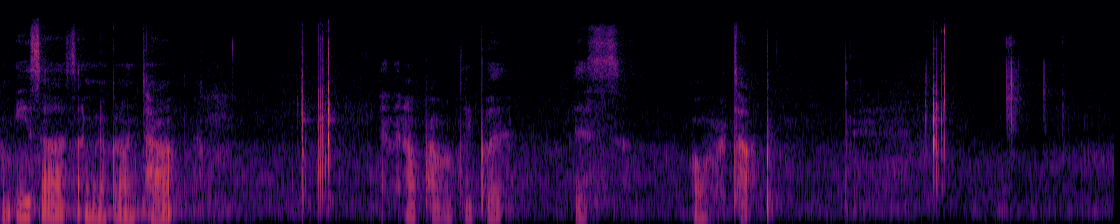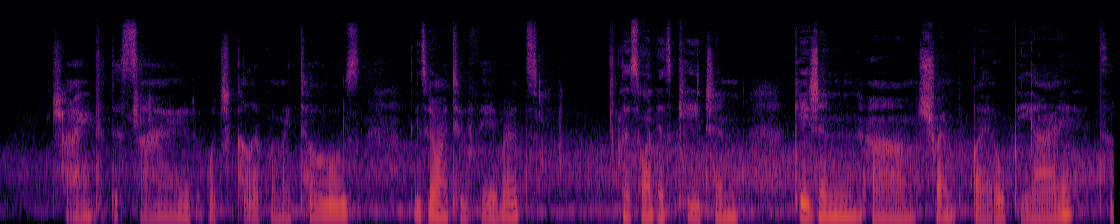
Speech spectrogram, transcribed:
from ASOS. I'm going to put on top. And then I'll probably put this over top. Trying to decide which color for my toes. These are my two favorites. This one is Cajun Cajun um, Shrimp by OPI. It's a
